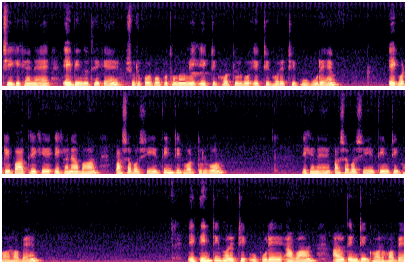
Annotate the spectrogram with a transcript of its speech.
ঠিক এখানে এই বিন্দু থেকে শুরু করব। প্রথমে আমি একটি ঘর তুলব। একটি ঘরের ঠিক উপরে এই ঘরটি বাদ রেখে এখানে আবার পাশাপাশি তিনটি ঘর তুলব। এখানে পাশাপাশি তিনটি ঘর হবে। এই তিনটি ঘরের ঠিক উপরে আবার আরও তিনটি ঘর হবে।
